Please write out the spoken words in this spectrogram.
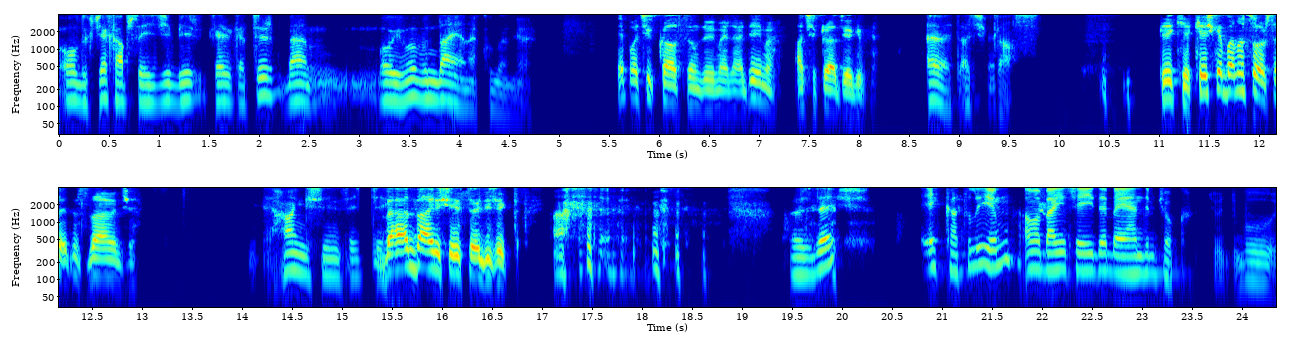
oldukça kapsayıcı bir karikatür. Ben oyumu bundan yana kullanıyorum. Hep açık kalsın düğmeler değil mi? Açık radyo gibi. Evet açık kalsın. Peki. Keşke bana sorsaydınız daha önce. Hangisini seçecek? Ben de aynı şeyi söyleyecektim. Özdeş? E katılayım ama ben şeyi de beğendim çok. Bu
